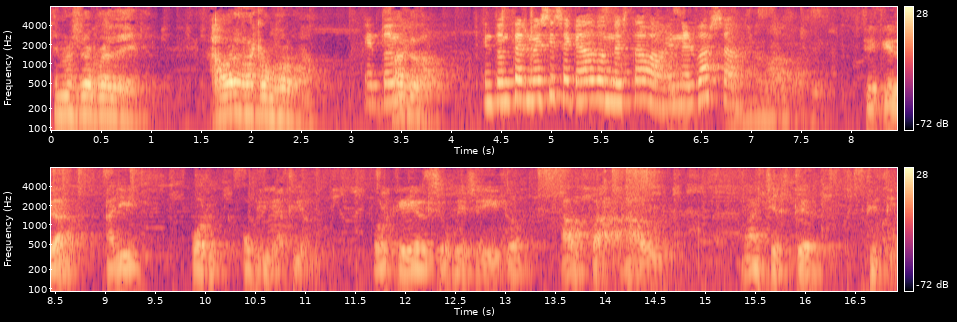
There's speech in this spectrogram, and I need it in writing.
que no se puede ir. Ahora se ha conformado. Se ha Entonces, entonces Messi se queda donde estaba, en el Barça. Se queda allí por obligación, porque él se hubiese ido al, al Manchester City.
